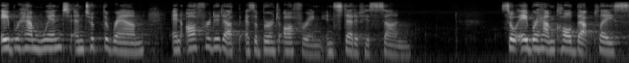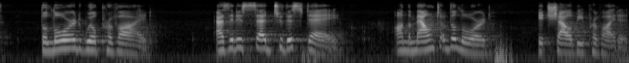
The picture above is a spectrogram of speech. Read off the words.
Abraham went and took the ram and offered it up as a burnt offering instead of his son. So Abraham called that place, The Lord will provide. As it is said to this day, On the mount of the Lord it shall be provided.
